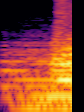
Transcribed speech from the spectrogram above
you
